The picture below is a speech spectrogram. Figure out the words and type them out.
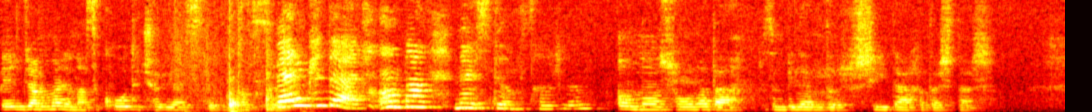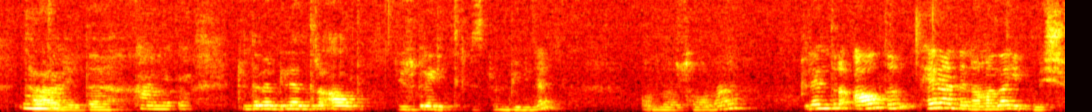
Benim canım var ya nasıl kote çörüye istedim. Nasıl? Benimki de ondan ne istiyorum sorun. Ondan sonra da bizim blender şeydi arkadaşlar. Tamirde. Tamirde. Dün de ben blender'ı aldım. 101'e gittik biz dün birine. Ondan sonra blender'ı aldım. Herhalde namaza gitmiş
